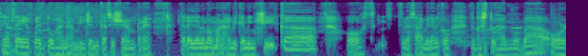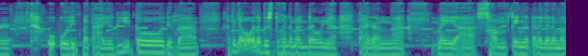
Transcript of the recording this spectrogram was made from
sayang-saya yung kwentuhan namin dyan kasi syempre, talaga namang marami kaming chika, o sinasabi namin kung nagustuhan mo ba, or uulit ba tayo dito, di ba? Sabi niya, oo, nagustuhan naman daw niya, parang ah, may ah, something na talaga namang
